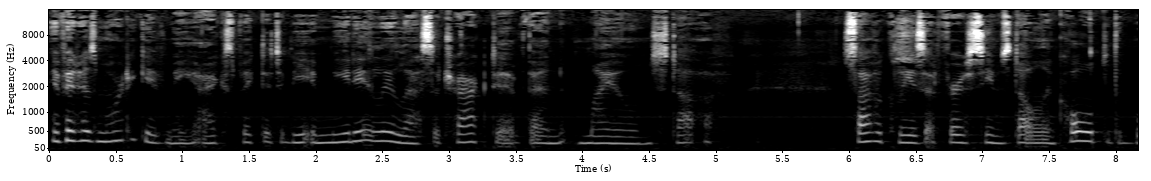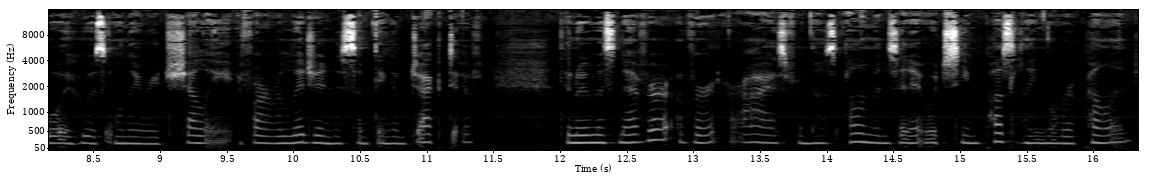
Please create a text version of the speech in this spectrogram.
If it has more to give me, I expect it to be immediately less attractive than my own stuff. Sophocles at first seems dull and cold to the boy who has only read Shelley. If our religion is something objective, then we must never avert our eyes from those elements in it which seem puzzling or repellent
